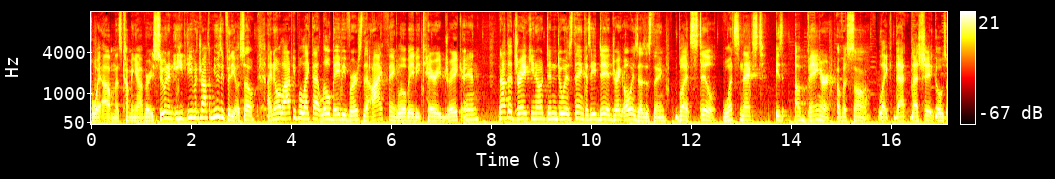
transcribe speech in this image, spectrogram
Boy album that's coming out very soon. And he even dropped a music video. So I know a lot of people like that Lil Baby verse that I think Lil Baby carried Drake in. Not that Drake, you know, didn't do his thing because he did. Drake always does his thing. But still, what's next is a banger of a song. Like that that shit goes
